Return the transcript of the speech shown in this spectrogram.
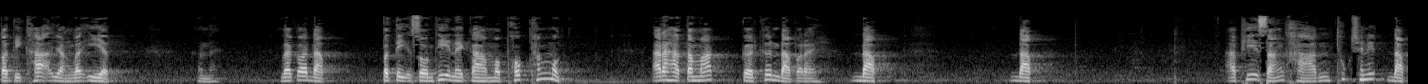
ปฏิฆะอย่างละเอียดนะแล้วก็ดับ ปฏิสนธิในกามมาพบทั้งหมด อรหัตมรรคเกิดขึ้นดับอะไร ดับดับอภิสังขารทุกชนิด ดับ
